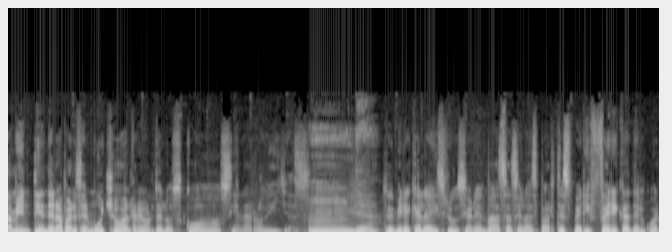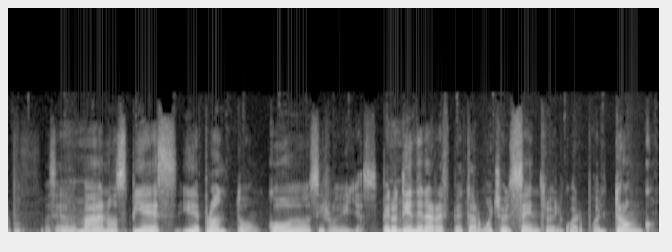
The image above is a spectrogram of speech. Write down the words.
También tienden a aparecer mucho alrededor de los codos y en las rodillas. Mm. Entonces mire que la distribución es más hacia las partes periféricas del cuerpo, o sea, manos, pies y de pronto codos y rodillas. Pero tienden a respetar mucho el centro del cuerpo, el tronco,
